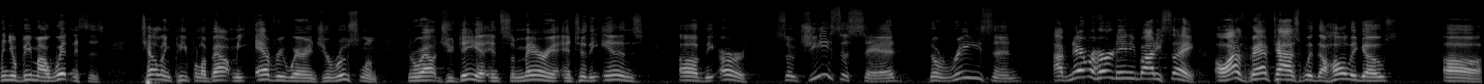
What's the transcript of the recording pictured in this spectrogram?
And you'll be my witnesses, telling people about me everywhere in Jerusalem, throughout Judea, in Samaria, and to the ends of the earth. So Jesus said, The reason I've never heard anybody say, Oh, I was baptized with the Holy Ghost uh,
